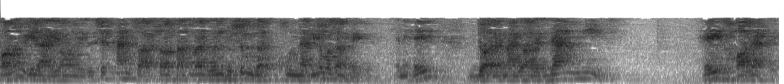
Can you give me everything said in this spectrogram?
خانم میگه در ایام حیض چه پنج ساعت چهار ساعت بعد خون نبینه بازم حیضه. یعنی حیض دائر مدار دم نیست. حیض حالته.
